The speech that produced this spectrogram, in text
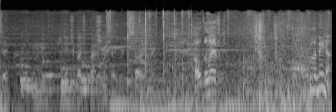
That's it. Sorry, mate. Hold the lift. Wilhelmina.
